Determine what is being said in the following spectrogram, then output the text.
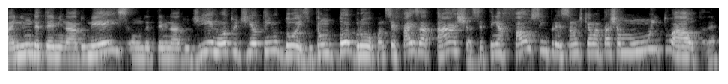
em um determinado mês, um determinado dia, e no outro dia eu tenho dois. Então, dobrou. Quando você faz a taxa, você tem a falsa impressão de que é uma taxa muito alta. Né?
